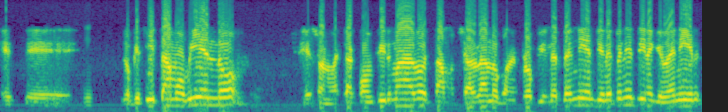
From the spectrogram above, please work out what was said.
este, lo que sí estamos viendo, eso no está confirmado, estamos charlando con el propio Independiente. Independiente tiene que venir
